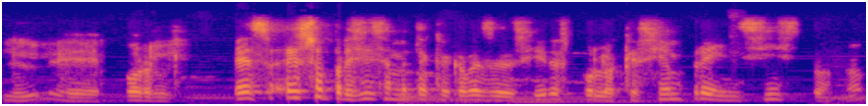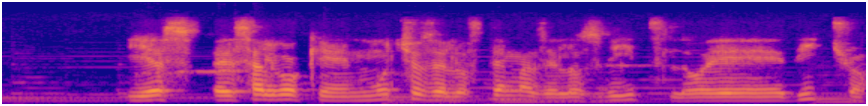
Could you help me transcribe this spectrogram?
eh, por eso precisamente que acabas de decir, es por lo que siempre insisto, ¿no? Y es, es algo que en muchos de los temas de los beats lo he dicho.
